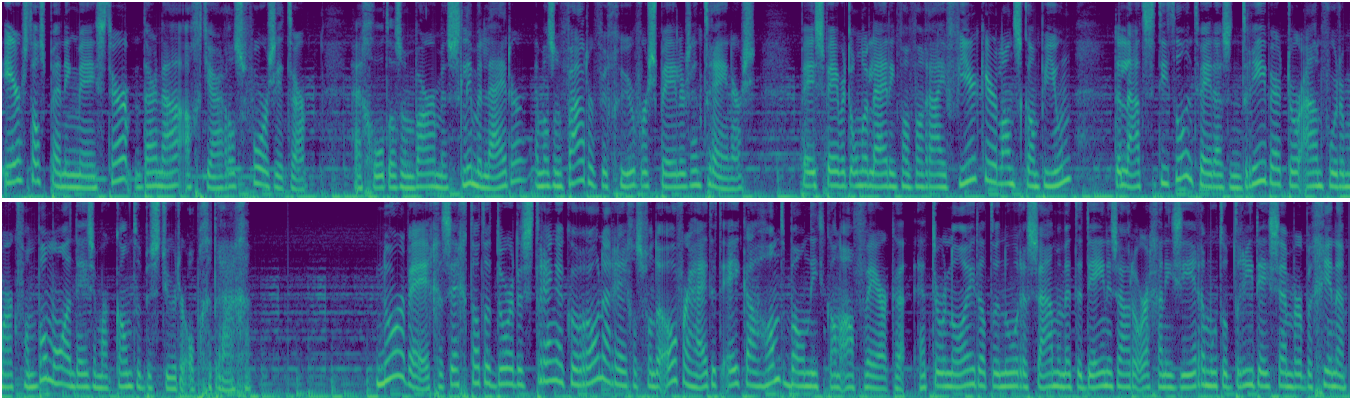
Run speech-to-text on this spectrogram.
Eerst als penningmeester, daarna acht jaar als voorzitter. Hij gold als een warme, slimme leider en was een vaderfiguur voor spelers en trainers. PSV werd onder leiding van Van Rij vier keer landskampioen. De laatste titel in 2003 werd door aanvoerder Mark van Bommel aan deze markante bestuurder opgedragen. Noorwegen zegt dat het door de strenge coronaregels van de overheid het EK handbal niet kan afwerken. Het toernooi dat de Nooren samen met de Denen zouden organiseren moet op 3 december beginnen.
